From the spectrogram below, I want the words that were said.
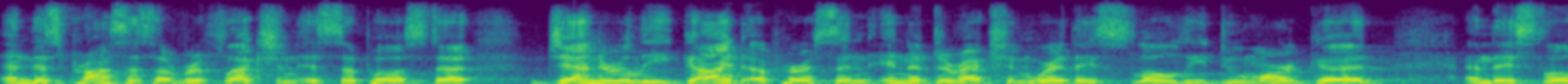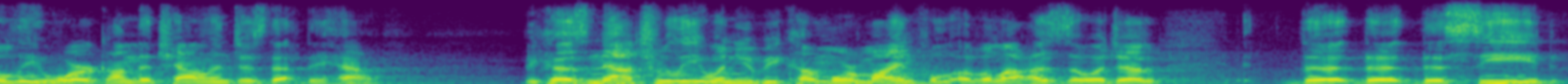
And this process of reflection is supposed to generally guide a person in a direction where they slowly do more good and they slowly work on the challenges that they have. Because naturally, when you become more mindful of Allah Azza wa Jal, the, the, the seed,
